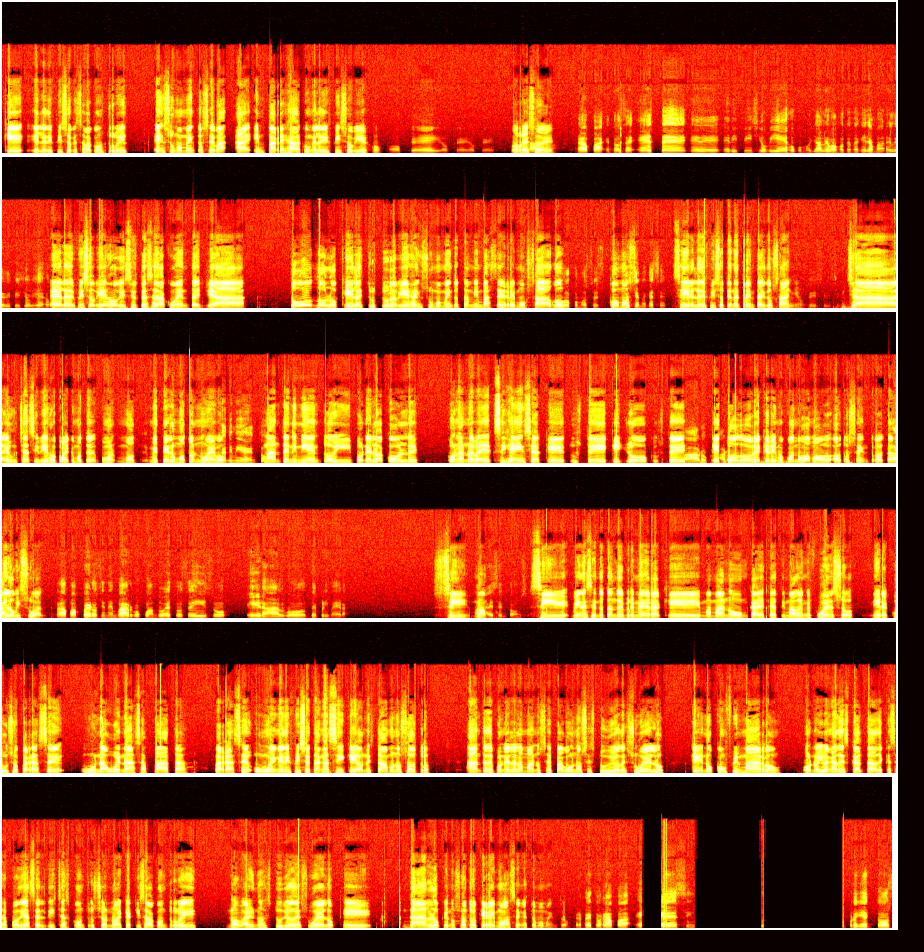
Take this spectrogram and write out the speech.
que el edificio que se va a construir en su momento se va a emparejar con el edificio viejo. Ok, ok, ok. Por eso es. Rafa, entonces este eh, edificio viejo, como ya le vamos a tener que llamar, el edificio viejo. El edificio viejo, y si usted se da cuenta, ya todo lo que es la estructura vieja en su momento también va a ser remozado. como, se, como se se- tiene que ser. Sí, el edificio tiene 32 años. Sí, sí, sí. Ya es un chasis viejo, pero hay que meterle un motor nuevo, Mantenimiento. mantenimiento y ponerlo acorde con la nueva exigencia que usted, que yo, que usted, Claro, que todos requerimos cuando vamos a otro centro. También lo visual. Rafa, pero sin embargo, cuando esto se hizo, era algo de primera Sí, para ma- ese entonces. Sí, viene siendo tan de primera que mamá nunca ha escatimado en esfuerzo ni recursos para hacer una buena zapata, para hacer un buen edificio. Es tan así que donde estábamos nosotros, antes de ponerle la mano se pagó unos estudios de suelo que nos confirmaron o nos iban a descartar de que se podía hacer dicha construcción. No es que aquí se va a construir, no, hay unos estudios de suelo que dan lo que nosotros queremos hacer en estos momentos. Perfecto, Rafa. Es sin proyectos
